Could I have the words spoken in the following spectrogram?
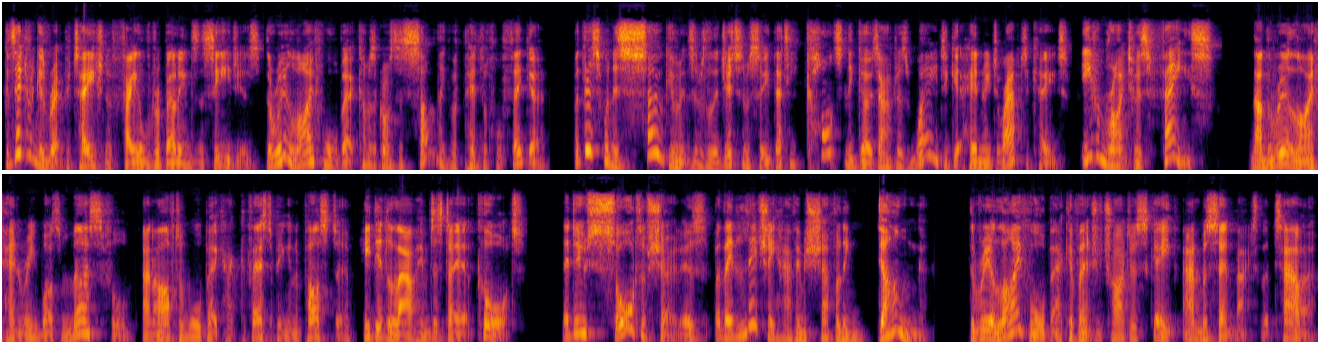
Considering his reputation of failed rebellions and sieges, the real life Warbeck comes across as something of a pitiful figure. But this one is so convinced of his legitimacy that he constantly goes out of his way to get Henry to abdicate, even right to his face. Now, the real life Henry was merciful, and after Warbeck had confessed to being an impostor, he did allow him to stay at court. They do sort of show this, but they literally have him shoveling dung. The real life Warbeck eventually tried to escape and was sent back to the tower.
